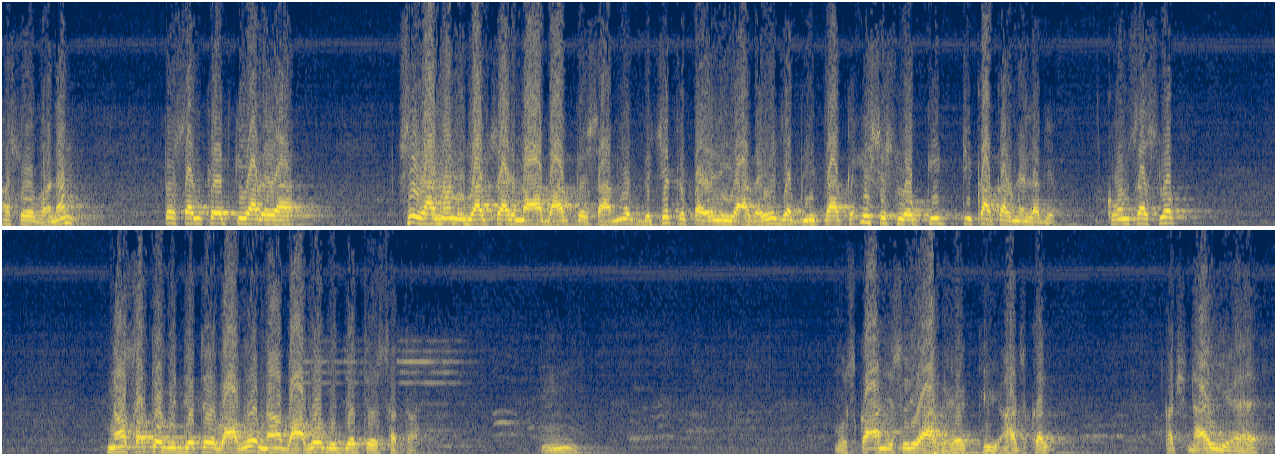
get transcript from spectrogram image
अशोभनम। तो संकेत किया गया, श्री रामानुजाचार्य महाभाग के सामने विचित्र पहली आ गई जब गीता के इस श्लोक की टीका करने लगे। कौन सा श्लोक? ना सतो विद्यते भावो, ना भावो विद्यते सत। मुस्कान इसलिए आ गए कि आजकल कठिनाई यह है।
